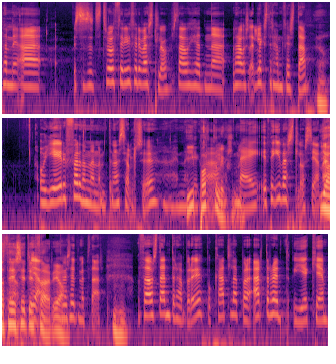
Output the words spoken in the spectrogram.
þannig að Svo þegar ég fyrir Vestló þá hérna, þá legstir hann fyrsta Já. og ég er í ferðanarnefndina sjálfsög hérna, Í ekki Borgarleikhúsinu? hvað- Nei, í- Vestló síðan Já, já. við setjum upp þar Mhm. og þá stendur hann bara upp og kallar bara erdarhund og ég kem,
